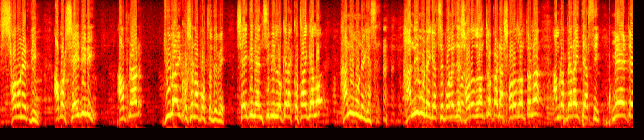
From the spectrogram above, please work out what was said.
স্মরণের দিন। আবার সেই দিনই আপনার জুলাই ঘোষণাপত্র দেবে। সেই দিন এনসিবির লোকেরা কোথায় গেল? হানিমুনে গেছে। হানিমুনে গেছে বলে যে ষড়যন্ত্র কয় না, ষড়যন্ত্র না, আমরা বেড়াইতে আসছি। মেয়েটে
